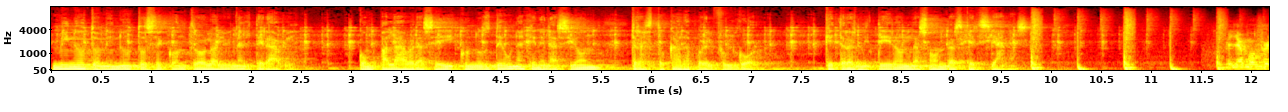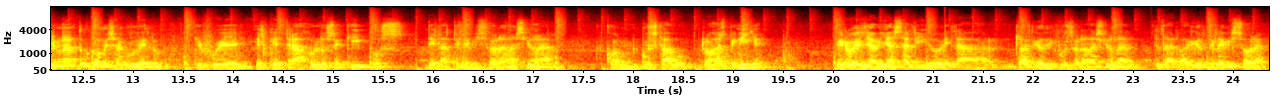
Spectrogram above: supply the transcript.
Minuto a minuto se controla lo inalterable, con palabras e íconos de una generación trastocada por el fulgor, que transmitieron las ondas hercianas. Me llamó Fernando Gómez Agudelo, que fue el que trajo los equipos de la televisora nacional con Gustavo Rojas Pinilla. Pero él ya había salido de la radiodifusora nacional, de la radiotelevisora.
